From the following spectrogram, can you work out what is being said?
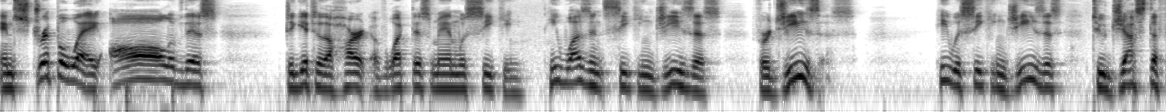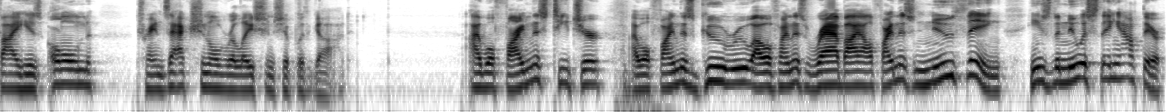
and strip away all of this to get to the heart of what this man was seeking. He wasn't seeking Jesus for Jesus, he was seeking Jesus to justify his own transactional relationship with God. I will find this teacher. I will find this guru. I will find this rabbi. I'll find this new thing. He's the newest thing out there.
